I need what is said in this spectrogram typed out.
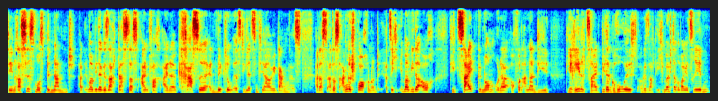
den Rassismus benannt, hat immer wieder gesagt, dass das einfach eine krasse Entwicklung ist, die letzten vier Jahre gegangen ist. Hat das, hat das angesprochen und hat sich immer wieder auch die Zeit genommen oder auch von anderen die, die Redezeit wieder geholt und gesagt, ich möchte darüber jetzt reden.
